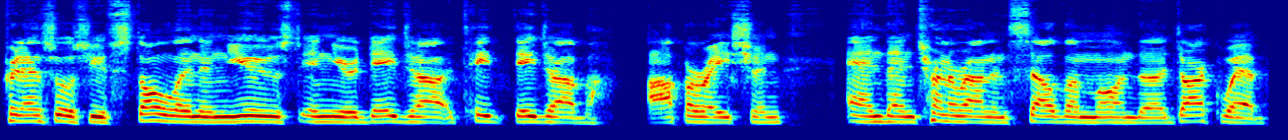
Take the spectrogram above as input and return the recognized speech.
credentials you've stolen and used in your day job day job operation, and then turn around and sell them on the dark web.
